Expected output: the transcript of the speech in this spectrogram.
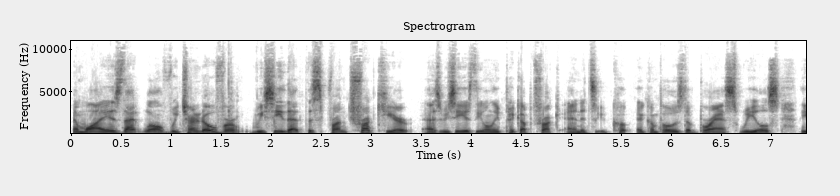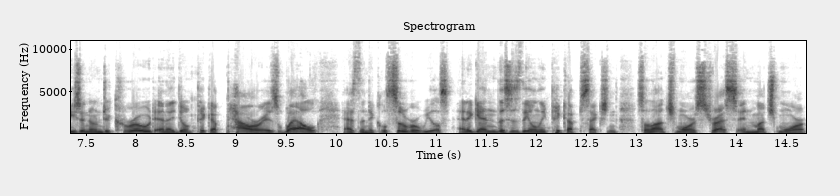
And why is that? Well, if we turn it over, we see that this front truck here, as we see, is the only pickup truck, and it's co uh, composed of brass wheels. These are known to corrode, and they don't pick up power as well as the nickel-silver wheels. And again, this is the only pickup section, so much more stress and much more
